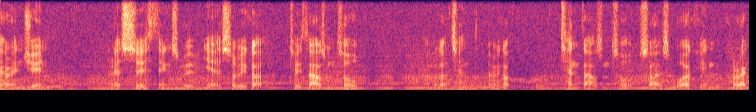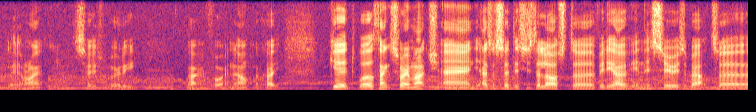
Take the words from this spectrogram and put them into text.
Our engine and let's see if things are moving. Yeah, so we got 2000 torque and we got 10 and we got 10,000 torque. So it's working correctly? You can see it's really going for it now. Okay, Good. Well, thanks very much. And as I said, this is the last uh, video in this series about uh,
